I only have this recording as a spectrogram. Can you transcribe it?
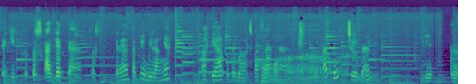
Kayak gitu. Terus kaget kan. Terus akhirnya tapi bilangnya maaf ya aku terbawa suasana. Oh, wah. kan lucu kan gitu.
